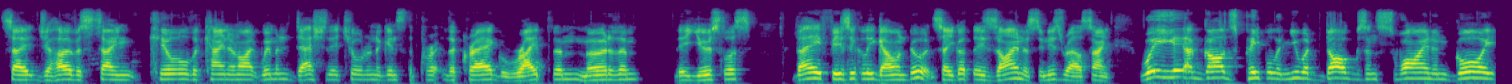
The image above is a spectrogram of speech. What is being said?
say Jehovah's saying kill the Canaanite women, dash their children against the the crag, rape them, murder them, they're useless. They physically go and do it. So you've got these Zionists in Israel saying we are God's people and you are dogs and swine and goy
